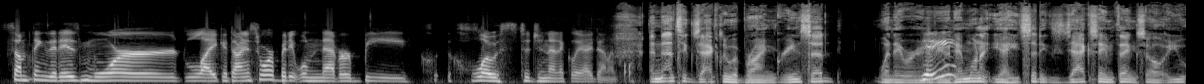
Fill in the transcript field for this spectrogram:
something that is more like a dinosaur, but it will never be cl- close to genetically identical. And that's exactly what Brian Green said when they were interviewing him on it. Yeah, he said exact same thing. So you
